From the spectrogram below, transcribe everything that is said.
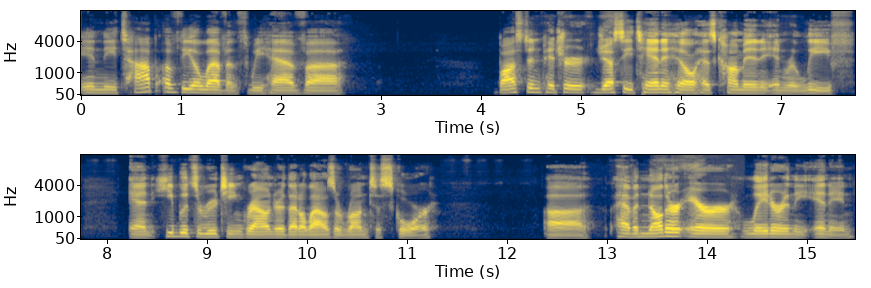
in the top of the 11th, we have uh, Boston pitcher Jesse Tannehill has come in in relief, and he boots a routine grounder that allows a run to score. Uh, have another error later in the inning,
